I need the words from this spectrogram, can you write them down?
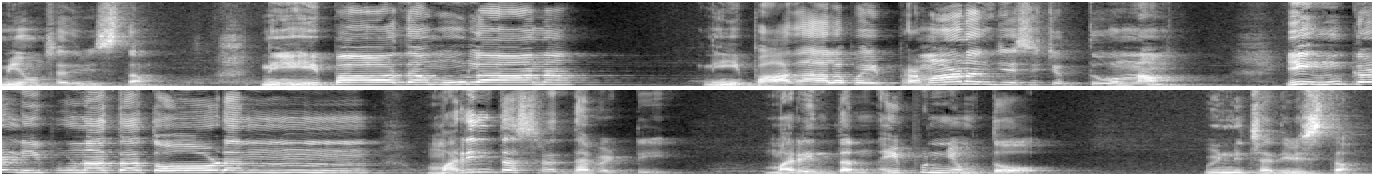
మేము చదివిస్తాం. నీ పాదములాన నీ పాదాలపై ప్రమాణం చేసి చెప్తూ ఉన్నాం. ఇంక నిపుణత తోడన్ మరింత శ్రద్ధ పెట్టి మరింత నైపుణ్యంతో వీణ్ణి చదివిస్తాం.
